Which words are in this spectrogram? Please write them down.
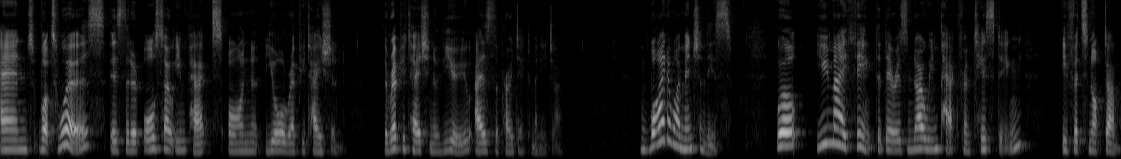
And what's worse is that it also impacts on your reputation, the reputation of you as the project manager. Why do I mention this? Well, you may think that there is no impact from testing if it's not done.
